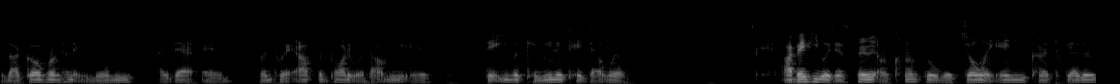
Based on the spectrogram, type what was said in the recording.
if my girlfriend kind of ignored me like that and went to an after party without me and didn't even communicate that well. I bet he was just very uncomfortable with Joe and Annie kind of together,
